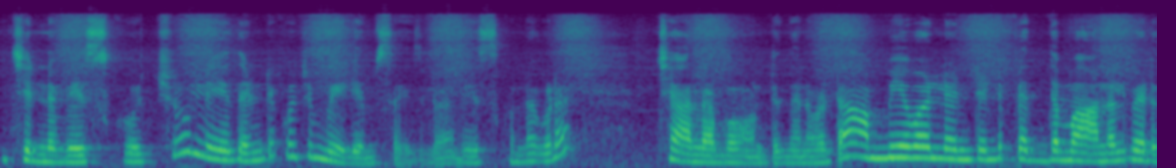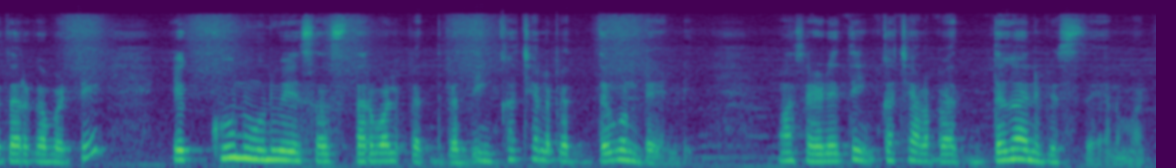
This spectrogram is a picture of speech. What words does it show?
చిన్న వేసుకోవచ్చు లేదంటే కొంచెం మీడియం సైజులో వేసుకున్నా కూడా చాలా బాగుంటుంది అనమాట అమ్మేవాళ్ళు ఏంటంటే పెద్ద బాణాలు పెడతారు కాబట్టి ఎక్కువ నూనె వేసేస్తారు. వాళ్ళు పెద్ద పెద్ద ఇంకా చాలా పెద్దగా ఉంటాయండి. మా సైడ్ అయితే ఇంకా చాలా పెద్దగా అనిపిస్తాయి అనమాట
